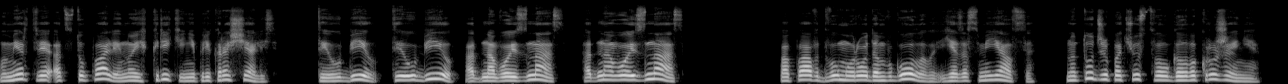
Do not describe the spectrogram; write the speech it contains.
У мертвия отступали, но их крики не прекращались. «Ты убил! Ты убил! Одного из нас! Одного из нас!» Попав двум уродам в головы, я засмеялся, но тут же почувствовал головокружение.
